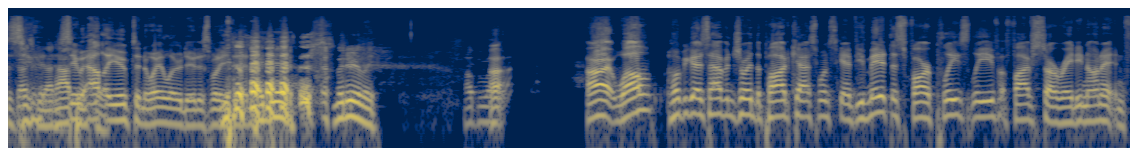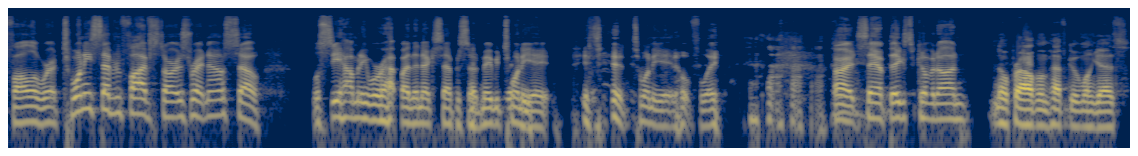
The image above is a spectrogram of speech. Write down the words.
Zoo, Trust that Zoo happens, yeah. alley ooped an Oiler, dude, is what he did. I did literally. Help him Uh. All right. Well, hope you guys have enjoyed the podcast. Once again, if you've made it this far, please leave a five star rating on it and follow. We're at 27 five stars right now. So we'll see how many we're at by the next episode. Maybe 28. It's at 28, hopefully. All right, Sam, thanks for coming on. No problem. Have a good one, guys.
